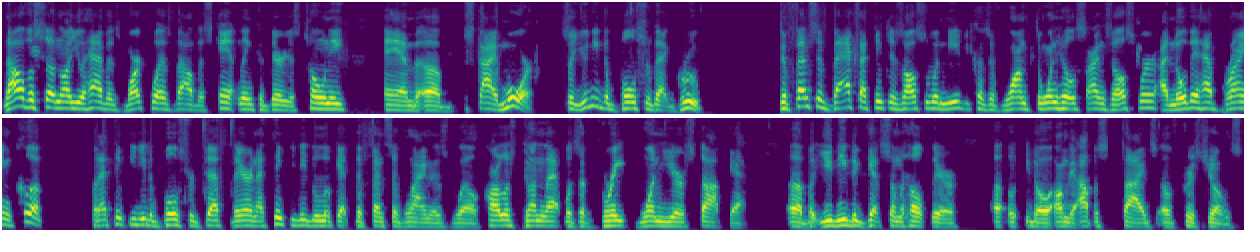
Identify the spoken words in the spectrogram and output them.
now all of a sudden all you have is Marquez Valdes Scantling, Kadarius Toney, and uh, Skyy Moore. So you need to bolster that group. Defensive backs, I think, is also a need because if Juan Thornhill signs elsewhere, I know they have Bryan Cook, but I think you need to bolster depth there. And I think you need to look at defensive line as well. Carlos Dunlap was a great one year stopgap, uh, but you need to get some help there, uh, uh, you know, on the opposite sides of Chris Jones.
